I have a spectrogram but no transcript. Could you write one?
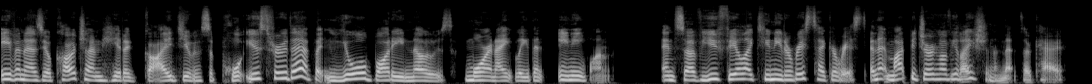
Even as your coach, I'm here to guide you and support you through that, but your body knows more innately than anyone. And so if you feel like you need a rest, take a rest. And that might be during ovulation and that's okay.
